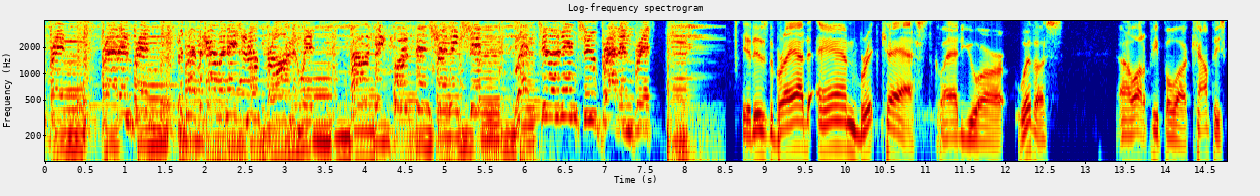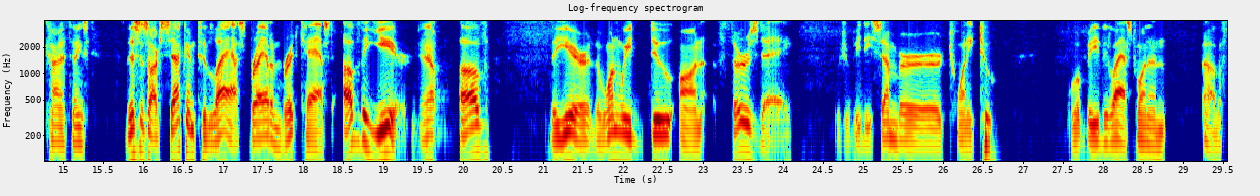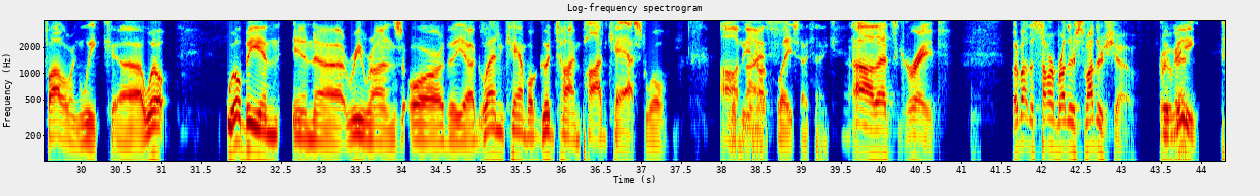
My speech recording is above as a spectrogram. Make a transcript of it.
and Brit, Brad and Brit, the perfect combination of brawn and wit. Politics, sports, and trending shit. Let's tune into Brad and Brit. It is the Brad and Brit cast. Glad you are with us. And a lot of people uh, count these kind of things. This is our second to last Brad and Brit cast of the year. Yep. Of the year, the one we do on Thursday, which will be December 22, will be the last one in uh, the following week. Uh, we'll we'll be in in uh, reruns or the uh, Glen Campbell Good Time podcast will Oh, will be in our place. I think Oh, that's great. What about the Summer Brothers Smother show? Are could gonna- be.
